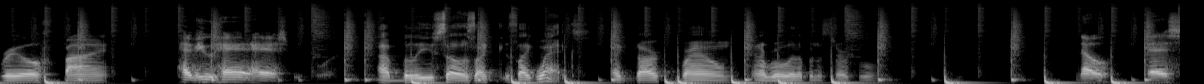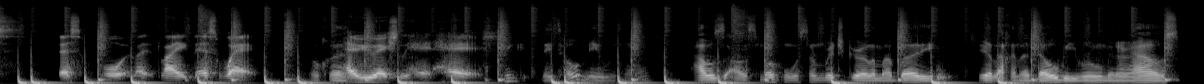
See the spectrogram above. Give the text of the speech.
real fine. Have you had hash before? I believe so. It's like it's like wax, like dark brown. Kind of roll it up in a circle. No, that's that's like like that's whack. Okay. Have you actually had hash? I think they told me it was hash. I was I was smoking with some rich girl and my buddy. She had like an Adobe room in her house.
